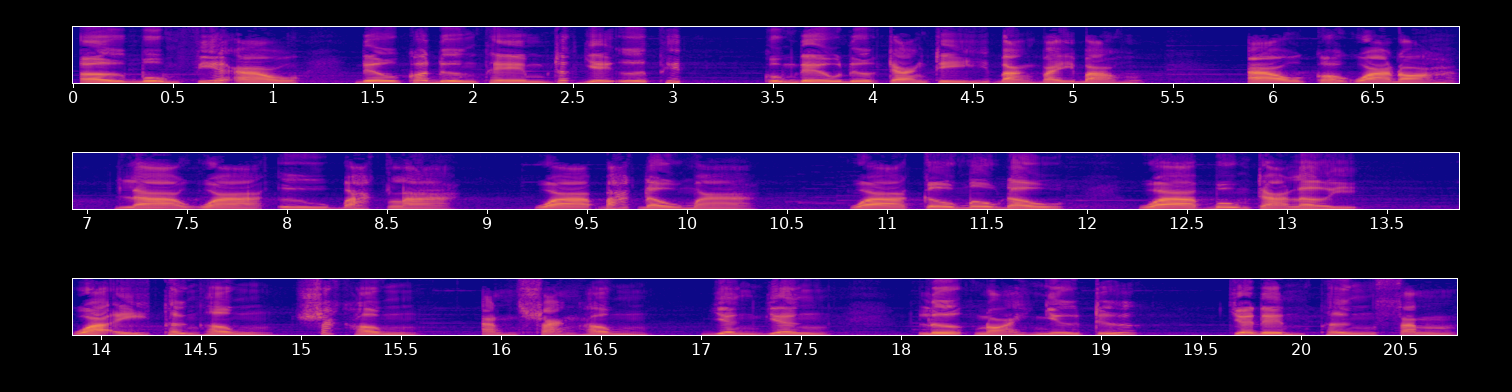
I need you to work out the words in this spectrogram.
Ở bốn phía ao đều có đường thềm rất dễ ưa thích, cũng đều được trang trí bằng bảy báo. Ao có hoa đó là hoa ưu bát la, hoa bát đầu ma, hoa câu mâu đầu, hoa bôn trà lợi, hoa ý thân hồng, sắc hồng, ánh sáng hồng, dân dân, lượt nói như trước, cho đến thân xanh,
